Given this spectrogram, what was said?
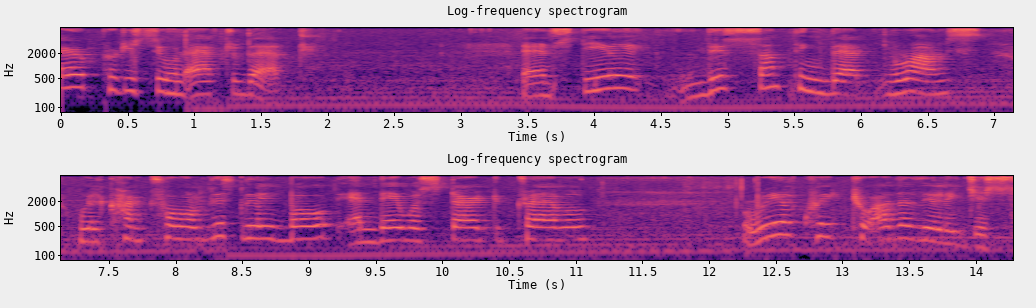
air pretty soon after that. And still, this something that runs will control this little boat and they will start to travel real quick to other villages.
